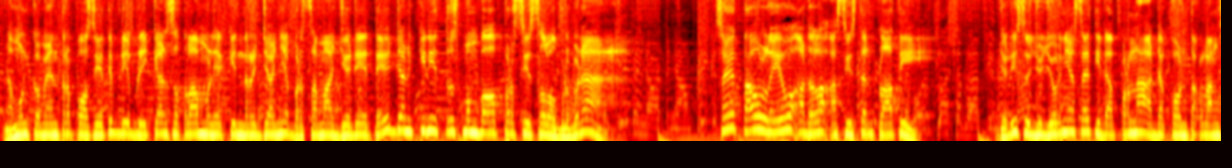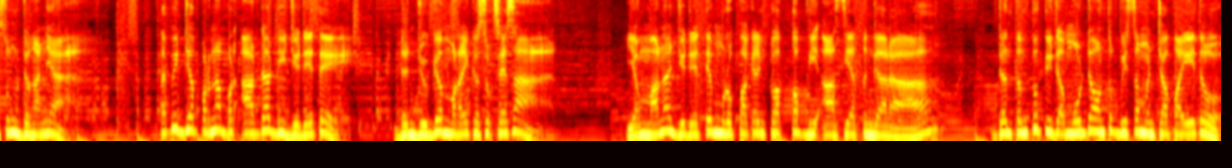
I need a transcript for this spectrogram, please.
Namun komentar positif diberikan setelah melihat kinerjanya bersama JDT dan kini terus membawa Persis Solo berbenah. Saya tahu Leo adalah asisten pelatih. Jadi sejujurnya saya tidak pernah ada kontak langsung dengannya. Tapi dia pernah berada di JDT dan juga meraih kesuksesan. Yang mana JDT merupakan klub top di Asia Tenggara dan tentu tidak mudah untuk bisa mencapai itu.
